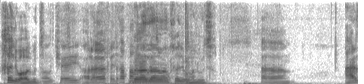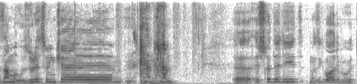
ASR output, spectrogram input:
خیلی باحال بود. اوکی. آره خیلی خفن به. نظر من خیلی باحال بود. ارزم به حضورتون که عشق دلید. موزیک باحالی بود.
